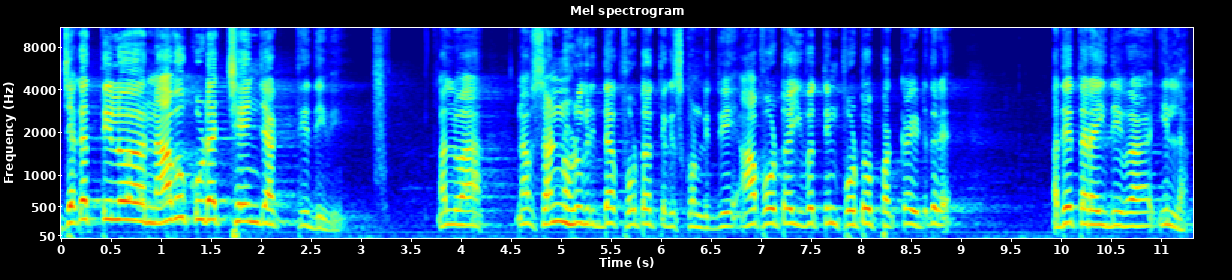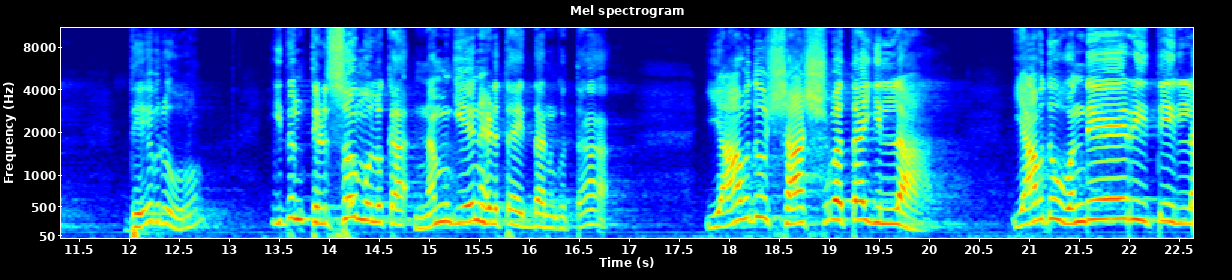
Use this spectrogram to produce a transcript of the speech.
ಜಗತ್ತಿಲೋ ನಾವು ಕೂಡ ಚೇಂಜ್ ಆಗ್ತಿದ್ದೀವಿ. ಅಲ್ವಾ? ನಾವು ಸಣ್ಣ ಹುಡುಗರಿದ್ದಾಗ ಫೋಟೋ ತೆಗೆಸ್ಕೊಂಡಿದ್ವಿ. ಆ ಫೋಟೋ ಇವತ್ತಿನ ಫೋಟೋ ಪಕ್ಕ ಇಟ್ಟಿದ್ರೆ ಅದೇ ಥರ ಇದ್ದೀವ ಇಲ್ಲ. ದೇವರು ಇದನ್ನು ತಿಳಿಸೋ ಮೂಲಕ ನಮಗೇನು ಹೇಳ್ತಾ ಇದ್ದಾನೆ ಗೊತ್ತಾ? ಯಾವುದು ಶಾಶ್ವತ ಇಲ್ಲ, ಯಾವುದು ಒಂದೇ ರೀತಿ ಇಲ್ಲ,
